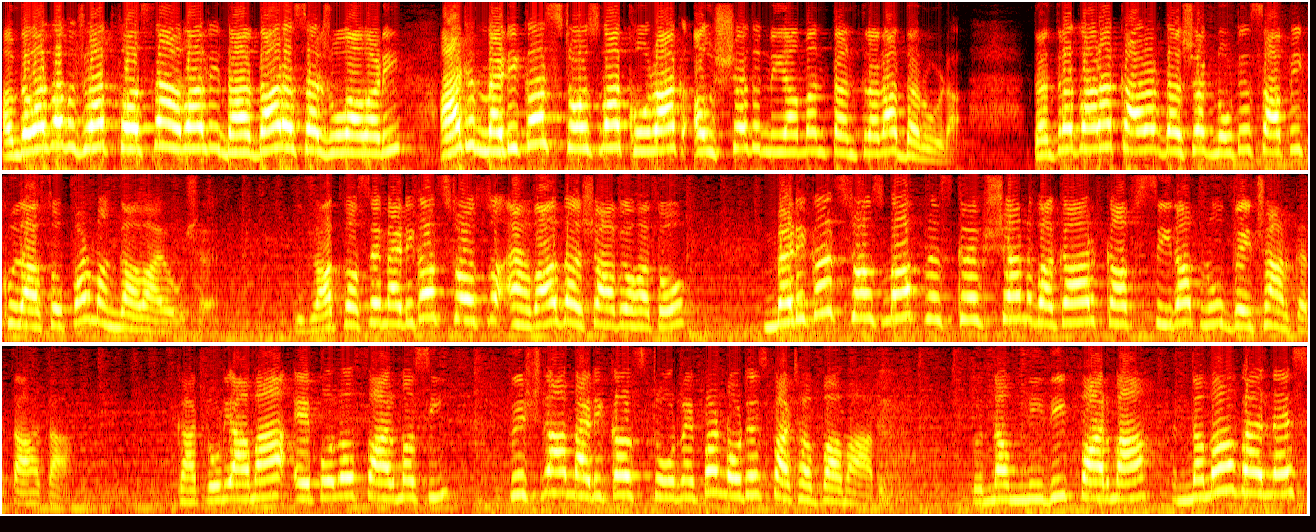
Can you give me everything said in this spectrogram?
અમદાવાદમાં ગુજરાત ફર્સ્ટના અહેવાલની ધારદાર અસર જોવા મળી. આઠ મેડિકલ સ્ટોર્સમાં ખોરાક, ઔષધ, નિયમન તંત્રના દરોડા. તંત્ર દ્વારા કારણદર્શક નોટિસ આપી ખુલાસો પણ મંગાવાયો છે. ગુજરાત ફર્સ્ટે મેડિકલ સ્ટોર્સનો અહેવાલ દર્શાવ્યો હતો. મેડિકલ સ્ટોર્સમાં પ્રિસ્ક્રિપ્શન વગર કફ સિરપનું વેચાણ કરતા હતા. ઘાટલોડિયામાં એપોલો ફાર્મસી કૃષ્ણા મેડિકલ સ્ટોરને પણ નોટિસ પાઠવવામાં આવી. તો નવનિધિ ફાર્મા, નમા વેલનેસ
